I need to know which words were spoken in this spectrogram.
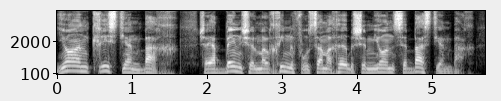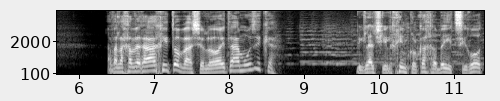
יוהאן כריסטיאן באך, שהיה בן של מלחין מפורסם אחר בשם יוהאן סבסטיאן באך. אבל החברה הכי טובה שלו הייתה המוזיקה. בגלל שהלחין כל כך הרבה יצירות,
